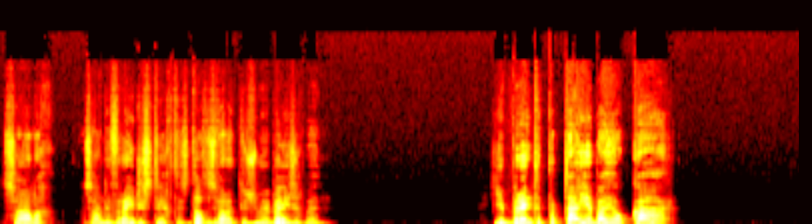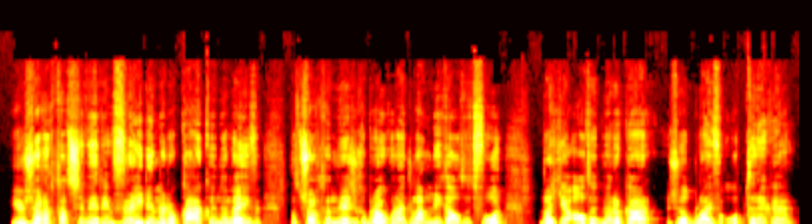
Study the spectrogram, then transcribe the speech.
zalig zijn de vredestichters. Dat is waar ik dus mee bezig ben. Je brengt de partijen bij elkaar. Je zorgt dat ze weer in vrede met elkaar kunnen leven. Dat zorgt in deze gebrokenheid lang niet altijd voor dat je altijd met elkaar zult blijven optrekken.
